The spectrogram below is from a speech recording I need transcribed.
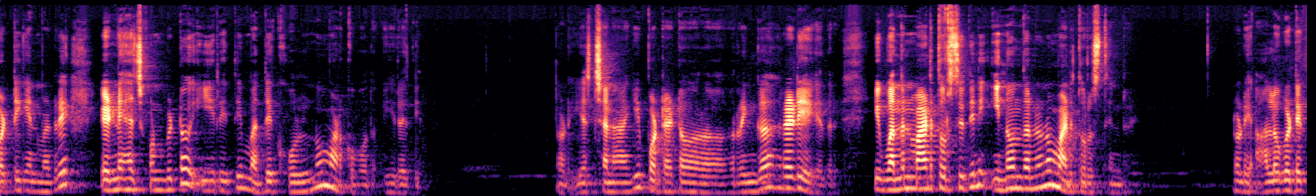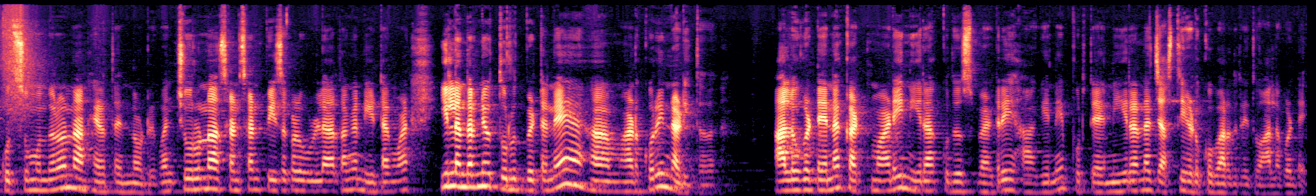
ಬಟ್ಟಿಗೆ ಏನು ಮಾಡಿರಿ, ಎಣ್ಣೆ ಹಚ್ಕೊಂಡ್ಬಿಟ್ಟು ಈ ರೀತಿ ಮಧ್ಯಕ್ಕೆ ಹೋಲ್ನೂ ಮಾಡ್ಕೋಬೋದು, ಈ ರೀತಿ. ನೋಡಿ, ಎಷ್ಟು ಚೆನ್ನಾಗಿ ಪೊಟ್ಯಾಟೊ ರಿಂಗ ರೆಡಿ ಆಗ್ಯದ್ರಿ ಈಗ ಒಂದನ್ನು ಮಾಡಿ ತೋರಿಸಿದ್ದೀನಿ ಇನ್ನೊಂದನ್ನು ಮಾಡಿ ತೋರಿಸ್ತೀನಿ ರೀ. ನೋಡಿ, ಆಲೂಗಡ್ಡೆ ಕುದಿಸು ಮುಂದೂ ನಾನು ಹೇಳ್ತಾ ಇದ್ದೀನಿ ನೋಡಿರಿ ಒಂದು ಚೂರುನ ಸಣ್ಣ ಸಣ್ಣ ಪೀಸ್ಗಳು ಉಳ್ಳಾರ್ದಂಗೆ ನೀಟಾಗಿ ಮಾಡಿ, ಇಲ್ಲಾಂದ್ರೆ ನೀವು ತುರಿದ್ಬಿಟ್ಟೇ ಮಾಡ್ಕೊರಿ, ನಡೀತದೆ. ಆಲೂಗಡ್ಡೆನ ಕಟ್ ಮಾಡಿ ನೀರಾಗಿ ಕುದಿಸ್ಬೇಡ್ರಿ ಹಾಗೇ ಪೂರ್ತಿಯಾಗಿ ನೀರನ್ನು ಜಾಸ್ತಿ ಹಿಡ್ಕೋಬಾರ್ದ್ರಿ ಇದು ಆಲೂಗಡ್ಡೆ.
